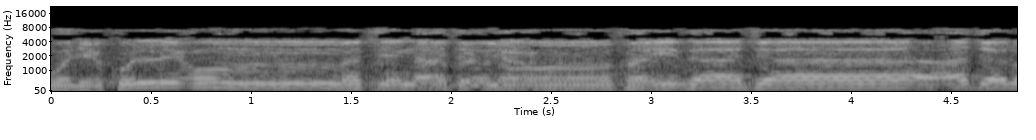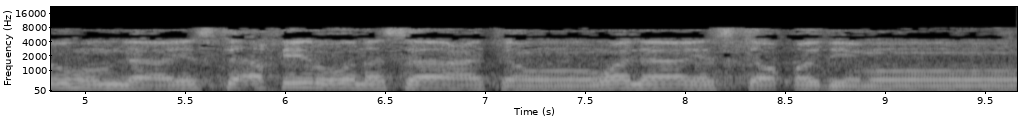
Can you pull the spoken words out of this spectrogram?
ولكل أمة أجل. فإذا جاء أجلهم لا يستأخرون ساعة ولا يستقدمون.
